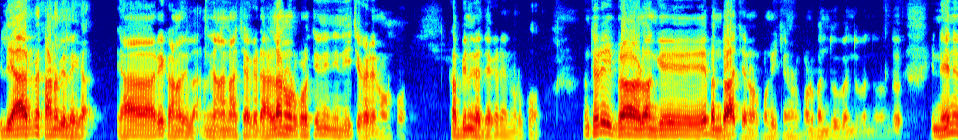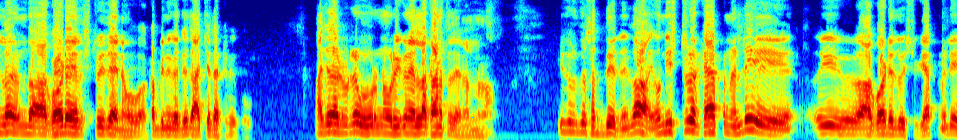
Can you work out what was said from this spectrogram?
ಇಲ್ಲಿ ಯಾರನ್ನ ಕಾಣೋದಿಲ್ಲ ಈಗ. ಯಾರೇ ಕಾಣೋದಿಲ್ಲ. ನಾನು ಆಚೆ ಕಡೆ ಹಳ್ಳ ನೋಡ್ಕೊಳ್ತೀನಿ, ನೀನು ಈಚೆ ಕಡೆ ನೋಡ್ಕೊ. ಕಬ್ಬಿನ ಗದ್ದೆ ಕಡೆ ನೋಡ್ಕೊ. ಅಂಥೇಳಿ ಇಬ್ಬರಾಳು ಹಂಗೇ ಬಂದು ಆಚೆ ನೋಡ್ಕೊಂಡು ಈಚೆ ನೋಡ್ಕೊಂಡು ಬಂದು ಬಂದು ಬಂದು ಬಂದು. ಇನ್ನೇನಿಲ್ಲ, ಒಂದು ಆ ಗೋಡೆ ಅಷ್ಟು ಇದೆ ನಾವು. ಕಬ್ಬಿನ ಗದ್ದೆದು ಆಚೆ ದಾಟಬೇಕು ಆಚೆ ದಾಟ್ಬಿಟ್ರೆ ಊರಿನವ್ರಿಗೂ ಎಲ್ಲ ಕಾಣ್ತದೆ ನಮ್ಮನ್ನು ಇದ್ರದ್ದು ಇರಲಿಲ್ಲ ಒಂದಿಷ್ಟರ ಗ್ಯಾಪ್ನಲ್ಲಿ ಈ, ಆ ಗೋಡೆದು ಇಷ್ಟು ಗ್ಯಾಪ್ನಲ್ಲಿ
